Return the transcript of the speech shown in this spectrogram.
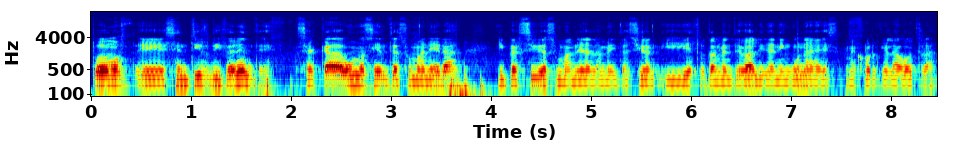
podemos eh, sentir diferente. O sea, cada uno siente a su manera y percibe a su manera la meditación. Y es totalmente válida, ninguna es mejor que la otra.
